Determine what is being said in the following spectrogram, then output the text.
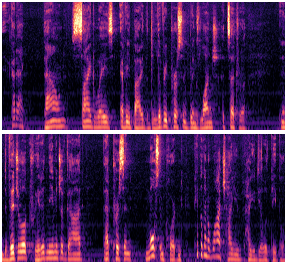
You've got to act down, sideways, everybody, the delivery person who brings lunch, etc. An individual created in the image of God, that person, most important, people are going to watch how you, how you deal with people.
